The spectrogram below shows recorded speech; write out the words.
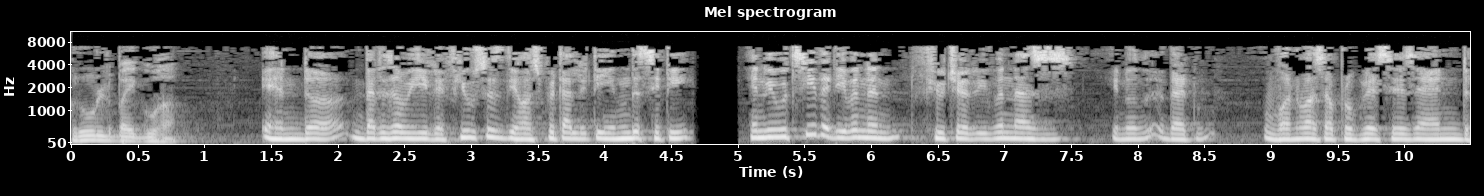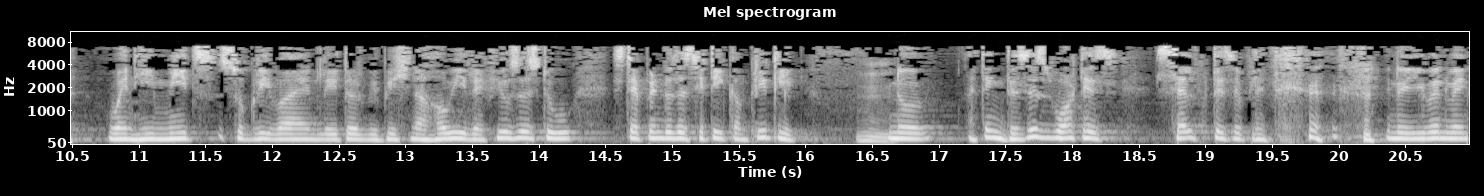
ruled by Guha. And uh, that is how he refuses the hospitality in the city. And we would see that even in future, even as, you know, that Vanvasa progresses and when he meets Sugriva and later Vibhishana, how he refuses to step into the city completely. Hmm. You know, I think this is what is self-discipline. you know, even when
